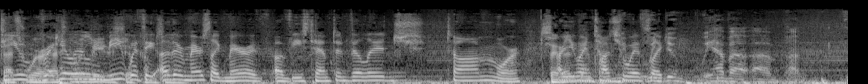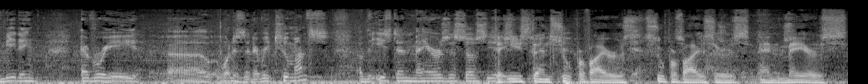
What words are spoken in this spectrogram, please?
Do you where that's where regularly meet with the in. other mayors, like Mayor of, of East Hampton Village, Tom, or Say are that you in touch Tom? with we like? do. We have a, a, a meeting every uh, what is it? Every two months of the East End Mayors Association. The East End Supervisors, Yeah. Supervisors and Mayors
